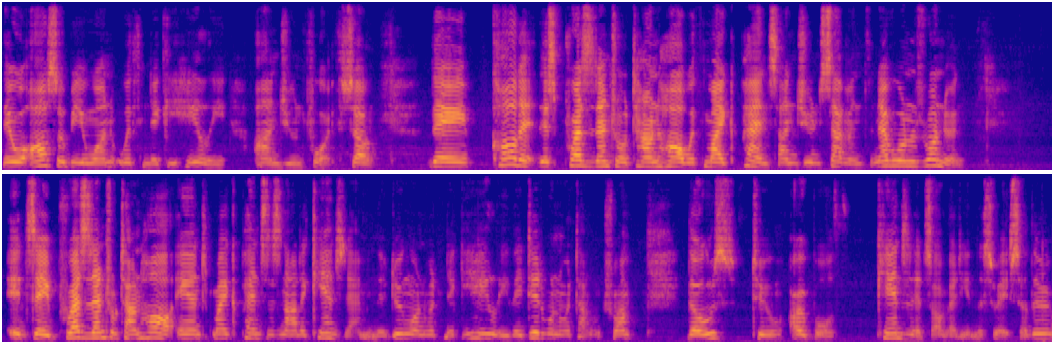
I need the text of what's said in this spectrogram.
There will also be one with Nikki Haley on June 4th. So they called it this presidential town hall with Mike Pence on June 7th, and everyone was wondering. It's a presidential town hall, and Mike Pence is not a candidate. I mean, they're doing one with Nikki Haley. They did one with Donald Trump. Those two are both candidates already in this race. So there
